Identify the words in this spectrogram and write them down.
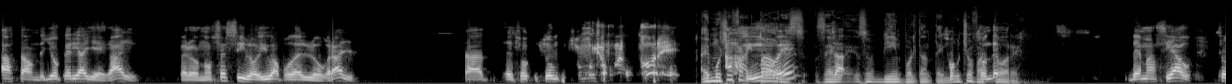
hasta dónde yo quería llegar, pero no sé si lo iba a poder lograr. O sea, eso, son, son muchos factores Hay muchos a la misma factores. vez, O sea, o sea, eso es bien importante. Hay son- muchos de- factores. demasiado. So,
